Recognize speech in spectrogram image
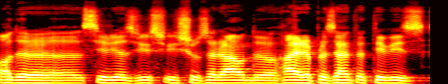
other uh, serious issues around the high representative is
